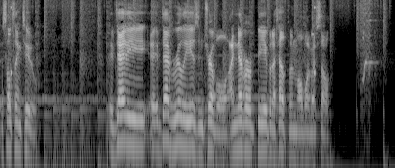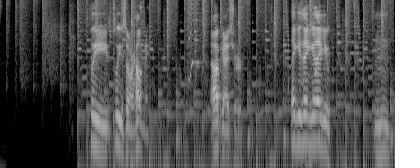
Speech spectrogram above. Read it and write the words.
This whole thing, too. If Daddy, if Dad really is in trouble, I'd never be able to help him all by myself. Please, please, Zora, help me. Okay, sure. Thank you, thank you, thank you. Mm -hmm.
